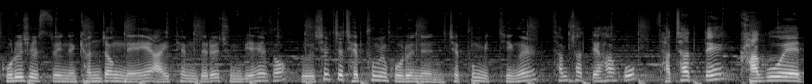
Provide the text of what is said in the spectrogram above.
고르실 수 있는 견적 내의 아이템들을 준비해서 그 실제 제품을 고르는 제품 미팅을 3차 때 하고 4차 때 가구의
